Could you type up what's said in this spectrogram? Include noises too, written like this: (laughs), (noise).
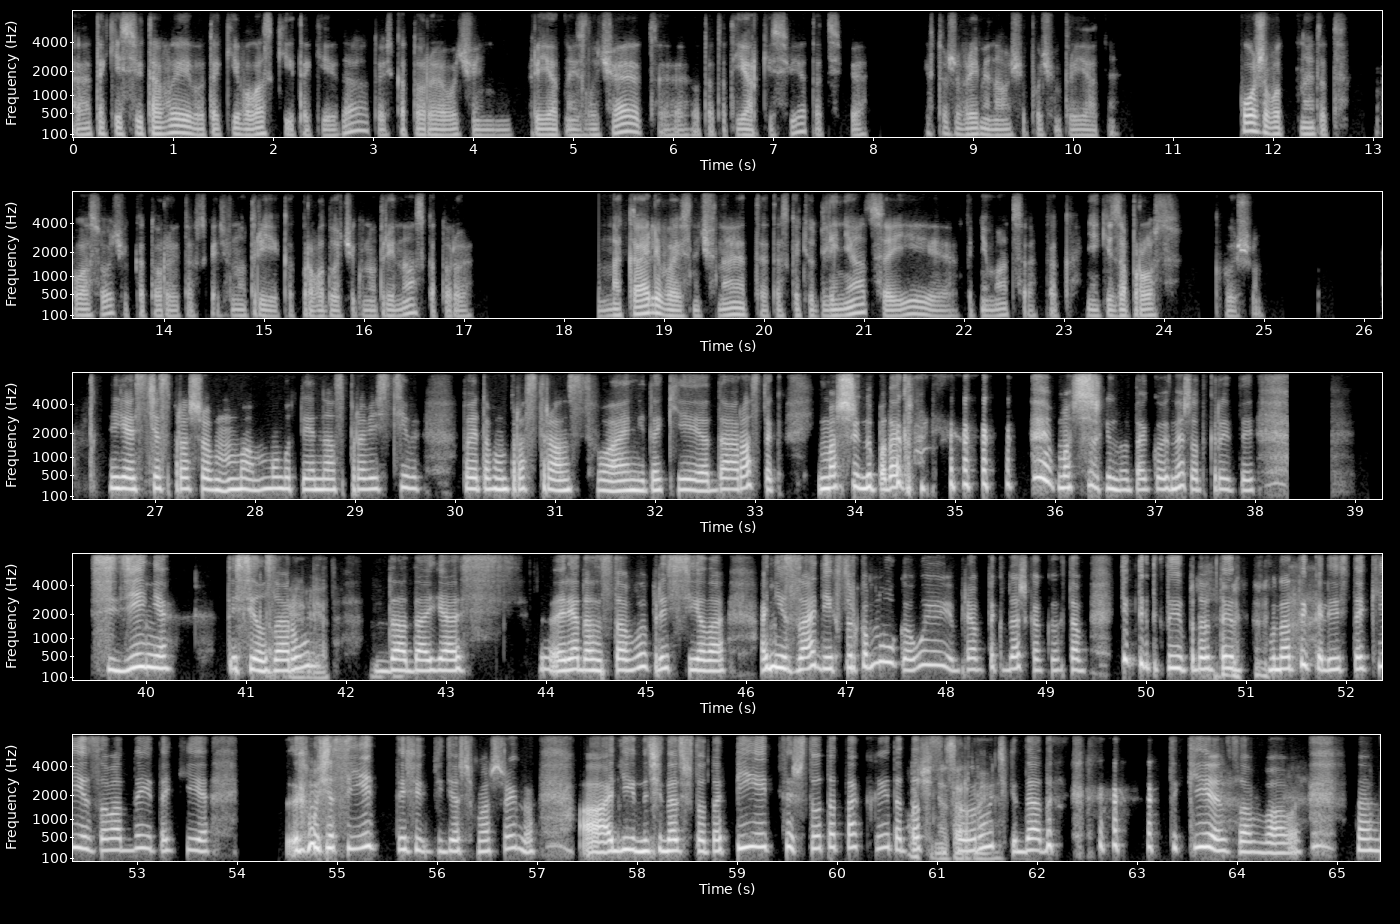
э, такие световые, вот такие волоски такие, да, то есть которые очень приятно излучают э, вот этот яркий свет от себя, и в то же время на ощупь очень приятный. Позже вот на этот волосочек, который, так сказать, внутри, как проводочек внутри нас, который, накаливаясь, начинает, так сказать, удлиняться и подниматься как некий запрос к высшему. Я сейчас спрашиваю, могут ли нас провести по этому пространству? А они такие, да, раз так, машину подогнали. (laughs) Машину такой, знаешь, открытый. Сиденье, ты сел за руль. Да, да, я рядом с тобой присела. Они сзади, их столько много. Ой, прям так, знаешь, как их там тик-тик-тик, (laughs) натыкались, такие заводные, такие. (laughs) Мы сейчас едем, ты ведешь машину, а они начинают что-то петь, что-то так, это, Очень озорные. ручки, да, да. (laughs) Такие забавы. А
